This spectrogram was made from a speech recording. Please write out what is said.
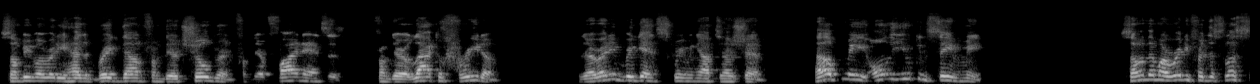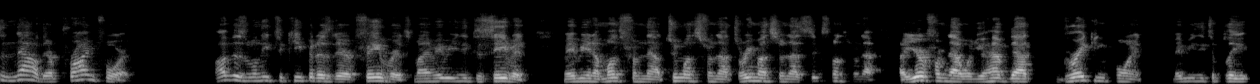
Some people already had a breakdown from their children, from their finances, from their lack of freedom. They already began screaming out to Hashem, Help me, only you can save me. Some of them are ready for this lesson now, they're primed for it. Others will need to keep it as their favorites. Maybe you need to save it. Maybe in a month from now, two months from now, three months from now, six months from now, a year from now, when you have that breaking point, maybe you need to play,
